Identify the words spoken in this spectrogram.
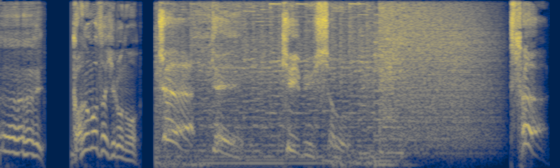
はいガナマサヒロのジャーデー TV ショー。スタート。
